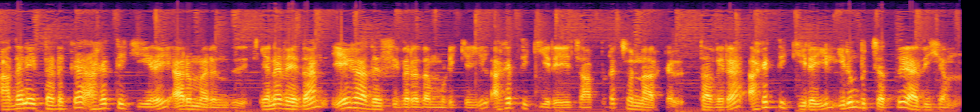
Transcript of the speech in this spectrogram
அதனை தடுக்க அகத்திக்கீரை அருமருந்து. எனவேதான் ஏகாதசி விரதம் முடிக்கையில் அகத்திக்கீரையை சாப்பிட சொன்னார்கள். தவிர அகத்திக்கீரையில் இரும்பு சத்து அதிகம்.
